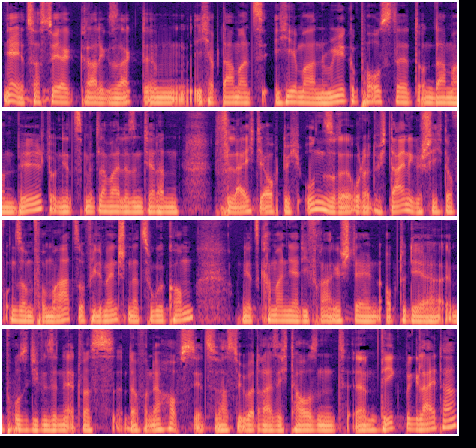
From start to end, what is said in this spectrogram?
Ja, jetzt hast du ja gerade gesagt, ähm, ich habe damals hier mal ein Reel gepostet und da mal ein Bild und jetzt mittlerweile sind ja dann vielleicht ja auch durch unsere oder durch deine Geschichte auf unserem Format so viele Menschen dazu gekommen und jetzt kann man ja die Frage stellen, ob du dir im positiven Sinne etwas davon erhoffst. Jetzt hast du über 30.000 ähm, Wegbegleiter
